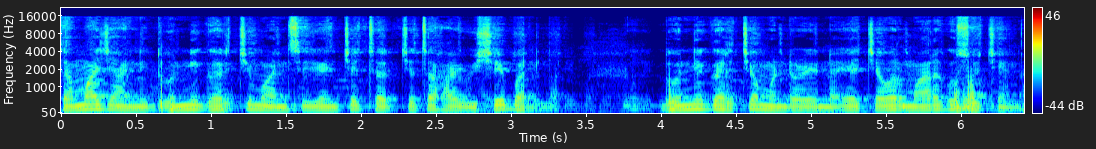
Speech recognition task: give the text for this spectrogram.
समाज आणि दोन्ही घरची माणसे यांच्या चर्चेचा हा विषय बनला. दोन्ही घरच्या मंडळींना याच्यावर मार्ग सुचेना.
